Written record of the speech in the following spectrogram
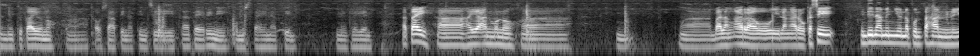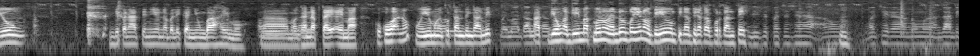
nandito tayo no. Kausapin natin si Tatay Rene, kumustahin natin. Naglagyan. Tatay, ah, hayaan mo no. mga balang araw o ilang araw kasi hindi namin yun napuntahan yung hindi pa natin yun nabalikan yung bahay mo na maghanap tayo ay makukuha no yung mga importanteng gamit May mga gamit at yung agimat mo no, nandun pa yun, no? yung pinang pinaka-importante. dito pa sa sir, akong, sir, akong mga gamit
